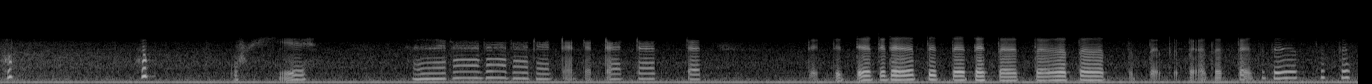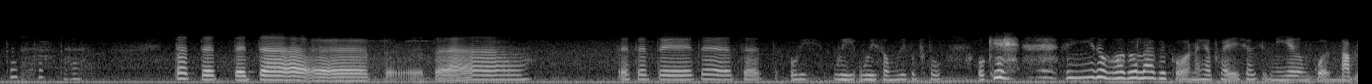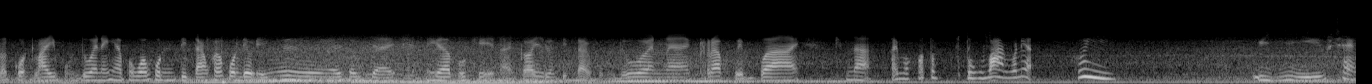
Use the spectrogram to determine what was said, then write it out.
ฮึบฮึบโอเคเเตเตเตเตเตอุ้ยอุ้ยอุ้ยสองวิทุกประตูโอเคทีนี้ต้องขอตัวลาไปก่อนนะครับ ใครที่ชอบคลิปนี้อย่าลืมกดซับและกดไลค์ผมด้วยนะครับ เพราะว่าคนติดตามแค่คนเดียวเองเออสนใจนะครับ โอเคนะ ก็อย่าลืมติดตามผมด้วยนะครับ บ๊ายบายปนะใครมาขอตบประตูบ้านวะเนี่ย เฮ้ยอุ้ยแช่ง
